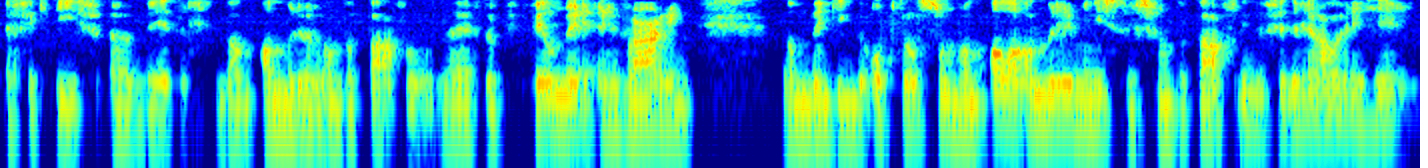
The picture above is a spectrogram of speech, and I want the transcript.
effectief uh, beter dan anderen rond de tafel. Hij heeft ook veel meer ervaring dan, denk ik, de optelsom van alle andere ministers rond de tafel in de federale regering.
